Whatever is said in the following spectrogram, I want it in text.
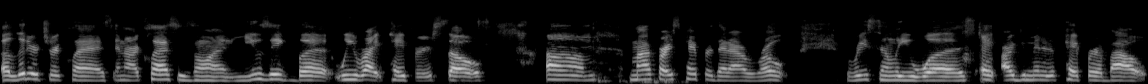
a literature class and our class is on music, but we write papers. So um my first paper that I wrote recently was a argumentative paper about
